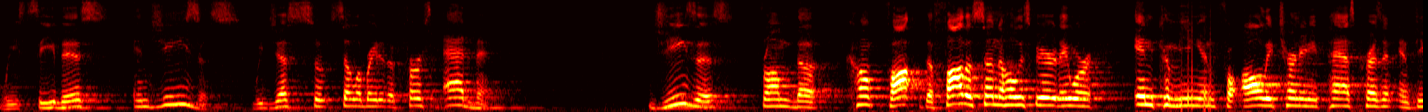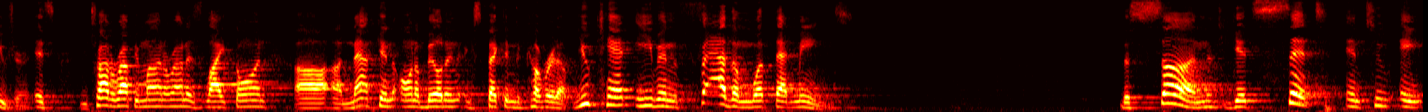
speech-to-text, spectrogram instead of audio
We see this in Jesus. We just celebrated the first Advent. Jesus, from the, the Father, Son, the Holy Spirit, they were in communion for all eternity, past, present, and future. It's, you try to wrap your mind around it, it's like throwing uh, a napkin on a building expecting to cover it up. You can't even fathom what that means. The Son gets sent into a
